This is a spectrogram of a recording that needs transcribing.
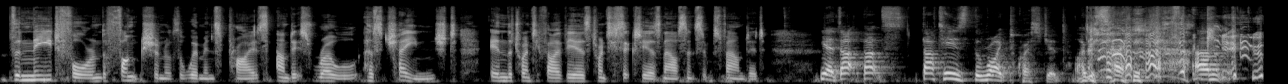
the need for and the function of the Women's Prize and its role has changed in the 25 years, 26 years now since it was founded. Yeah, that that's that is the right question. I would say um,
